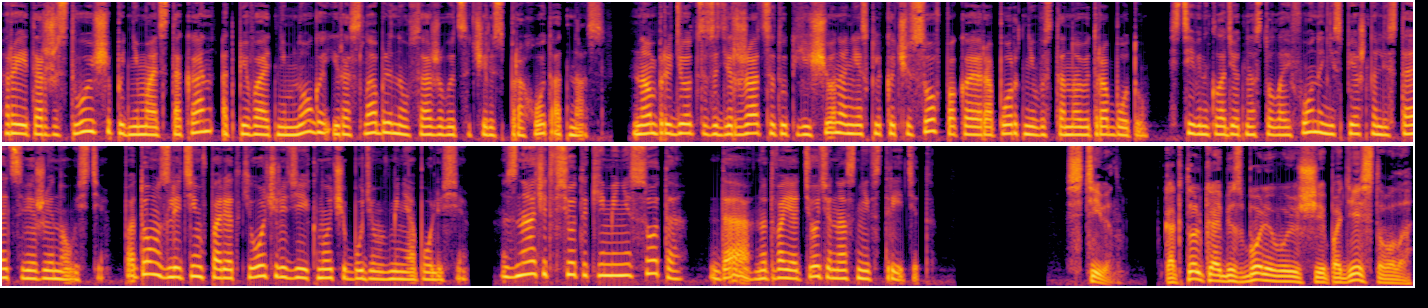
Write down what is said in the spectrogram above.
Рэй торжествующе поднимает стакан, отпивает немного и расслабленно усаживается через проход от нас. «Нам придется задержаться тут еще на несколько часов, пока аэропорт не восстановит работу». Стивен кладет на стол айфон и неспешно листает свежие новости. «Потом взлетим в порядке очереди и к ночи будем в Миннеаполисе». «Значит, все-таки Миннесота?» «Да, но твоя тетя нас не встретит». Стивен. Как только обезболивающее подействовало,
